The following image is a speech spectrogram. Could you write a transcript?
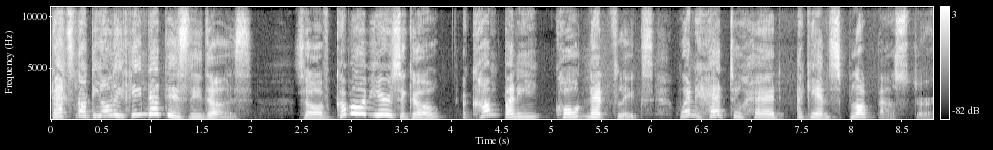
that's not the only thing that Disney does. So a couple of years ago, a company called Netflix went head to head against Blockbuster.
